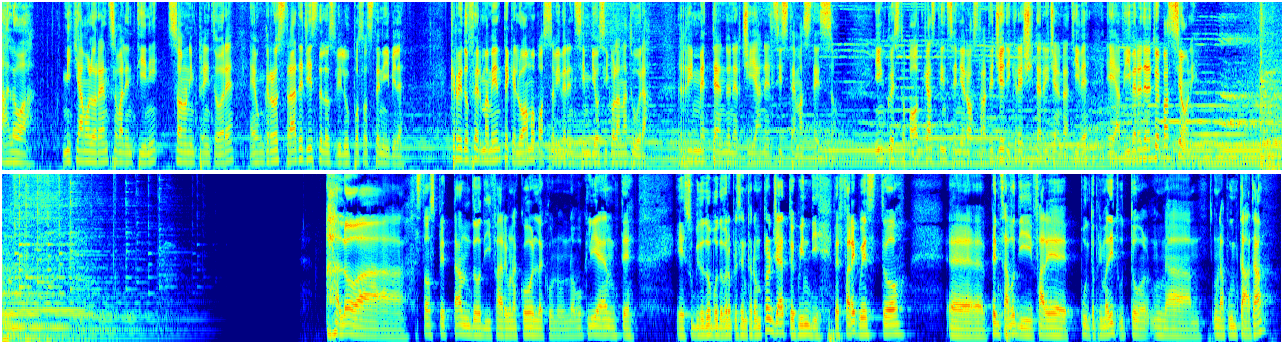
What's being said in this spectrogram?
Aloha, mi chiamo Lorenzo Valentini, sono un imprenditore e un growth strategist dello sviluppo sostenibile. Credo fermamente che l'uomo possa vivere in simbiosi con la natura, rimettendo energia nel sistema stesso. In questo podcast insegnerò strategie di crescita rigenerative e a vivere delle tue passioni. Allora, sto aspettando di fare una call con un nuovo cliente e subito dopo dovrò presentare un progetto e quindi per fare questo eh, pensavo di fare appunto prima di tutto una, una puntata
